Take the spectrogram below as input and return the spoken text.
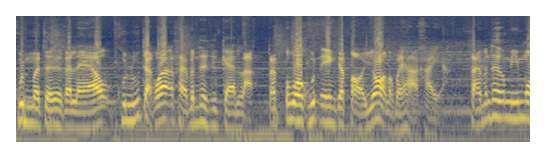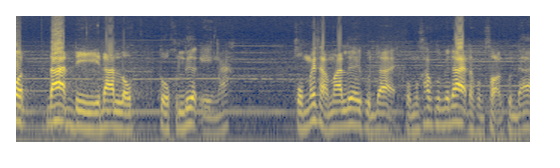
คุณมาเจอกันแล้ว คุณรู้จักว่าสายบันเทิงคือแกนหลัก แต่ตัวคุณเองจะต่อยอดออกไปหาใครอะสายบันเทิงมีหมดด้านดีด้านลบตัวคุณเลือกเองนะผมไม่สามารถเลือกคุณได้ ผมบังคับคุณไม่ได้แต่ผมสอนคุณได้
